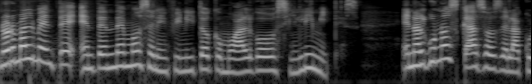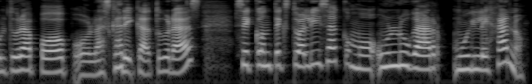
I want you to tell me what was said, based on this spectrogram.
Normalmente entendemos el infinito como algo sin límites. En algunos casos de la cultura pop o las caricaturas, se contextualiza como un lugar muy lejano.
